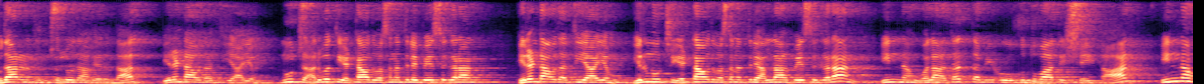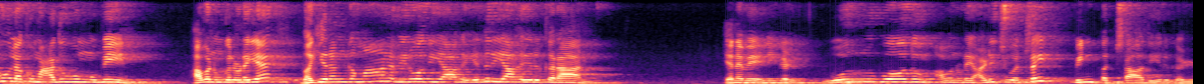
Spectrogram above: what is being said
உதாரணத்துக்கு சொல்லுவதாக இருந்தால் இரண்டாவது அத்தியாயம் நூற்று அறுபத்தி எட்டாவது வசனத்திலே பேசுகிறான். இரண்டாவது அத்தியாயம் இருநூற்றி எட்டாவது வசனத்திலே அல்லாஹ் பேசுகிறான். இன்னஹு வலா லக்கும் அதுவும் முபீன். அவன் உங்களுடைய பகிரங்கமான விரோதியாக எதிரியாக இருக்கிறான். எனவே நீங்கள் ஒருபோதும் அவனுடைய அடிச்சுவற்றை பின்பற்றாதீர்கள்.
